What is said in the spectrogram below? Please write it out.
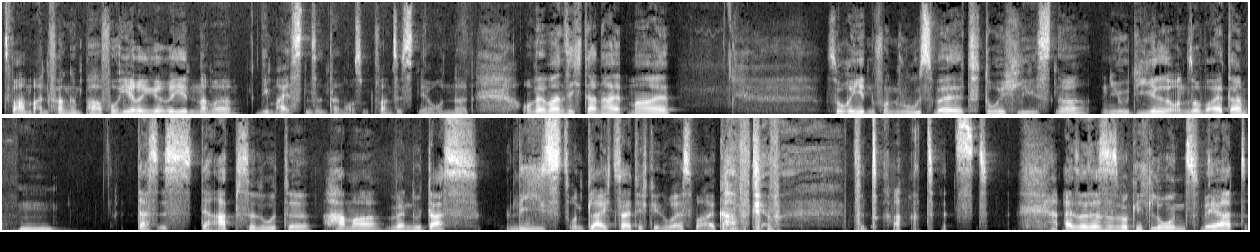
zwar am Anfang ein paar vorherige Reden, aber die meisten sind dann aus dem 20. Jahrhundert. Und wenn man sich dann halt mal so Reden von Roosevelt durchliest, ne, New Deal und so weiter, mhm. das ist der absolute Hammer, wenn du das liest und gleichzeitig den US-Wahlkampf dir betrachtest. Also das ist wirklich lohnenswert,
